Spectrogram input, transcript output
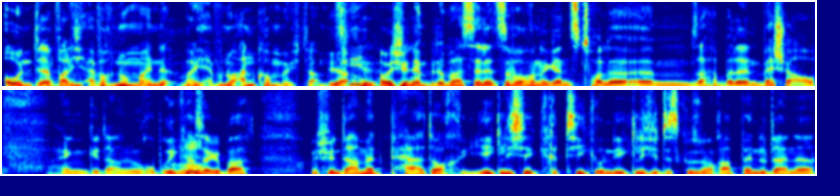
Und äh, weil ich einfach nur meine, weil ich einfach nur ankommen möchte am Ja. Ziel. Aber ich finde, du hast ja letzte Woche eine ganz tolle ähm, Sache bei deinen Wäscheaufhängen-Gedanken, Rubrik Mhm. hast du ja gebracht. Und ich finde, damit perlt doch jegliche Kritik und jegliche Diskussion auch ab, wenn du deine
